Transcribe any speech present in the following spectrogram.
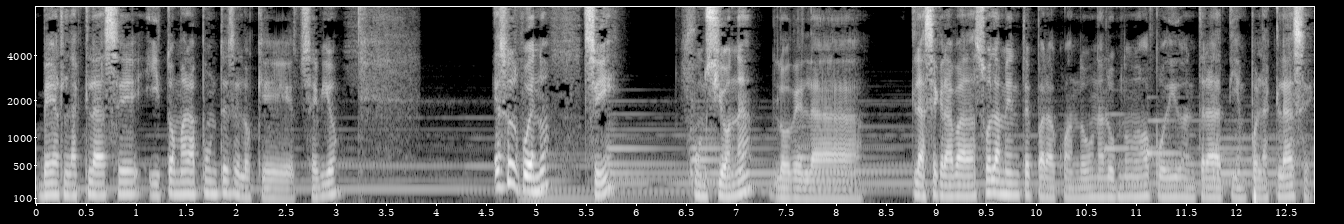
ver la clase y tomar apuntes de lo que se vio. Eso es bueno, sí, funciona lo de la clase grabada solamente para cuando un alumno no ha podido entrar a tiempo a la clase.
